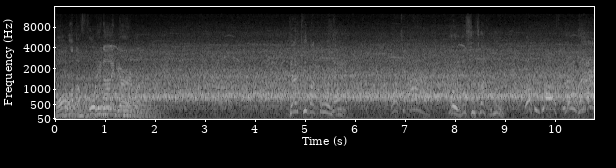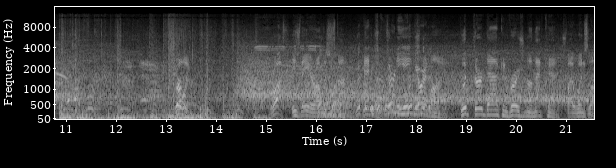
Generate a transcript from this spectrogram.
Ball on the 49-yard line. Gotta keep our cool here. Watch your eyes. Oh, this is too tough for you. Walk Throwing. Ross is there on the stop at the 38-yard line. Good third down conversion on that catch by Winslow.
